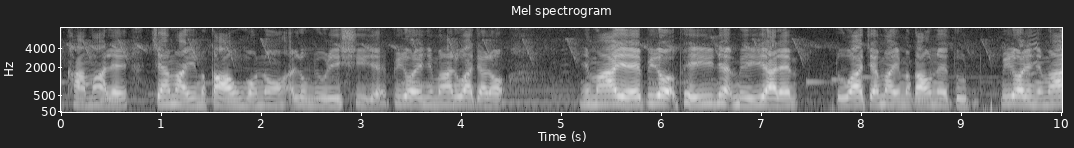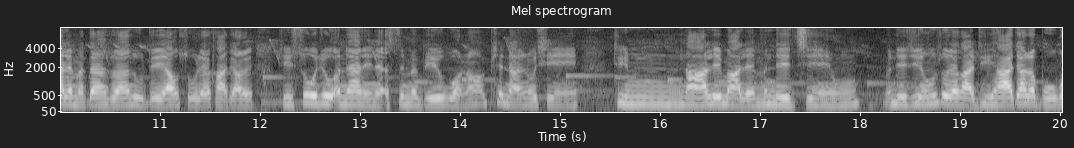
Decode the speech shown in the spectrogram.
အခါမှလည်းကျမ်းမာရေးမကောင်းဘူးပေါ့နော်အဲ့လိုမျိုးတွေရှိတယ်ပြီးတော့ညီမတို့ကကျတော့ညီမရဲ့ပြီးတော့အဖေကြီးနဲ့အမေကြီးကလည်း သူကကျမ်းမာရေးမကောင်းတဲ့သူပြီးတော့လည်းညီမကလည်းမတန်ဆွမ်းသူတယောက်ဆိုတဲ့အခါကျတော့ဒီစိုးကျိုးအနံ့အနေနဲ့အစင်မပြေဘူးပေါ့နော်ဖြစ်နိုင်လို့ရှိရင်ဒီနားလေးမှလည်းမနေခြင်းဘူးမနေခြင်းဘူးဆိုတဲ့အခါဒီဟာကျတော့ဘိုးဘ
